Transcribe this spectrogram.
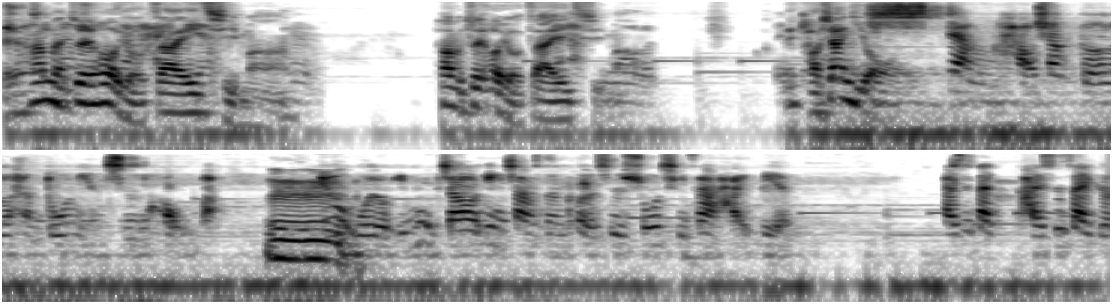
哎，他们最后有在一起吗？嗯，他们最后有在一起吗？哎，好像有，像好像隔了很多年之后吧。嗯，因为我有一幕比较印象深刻的是舒淇在海边，还是在还是在一个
